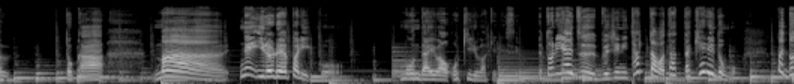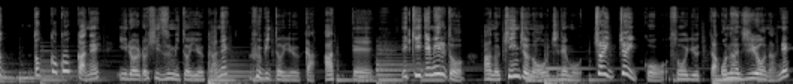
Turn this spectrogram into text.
うとかまあねいろいろやっぱりこう問題は起きるわけですよ。とりあえず無事に立ったは立ったけれども、まあ、どどここかねいろいろ歪みというかね不備というかあってで聞いてみるとあの近所のお家でもちょいちょいこうそういった同じようなね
